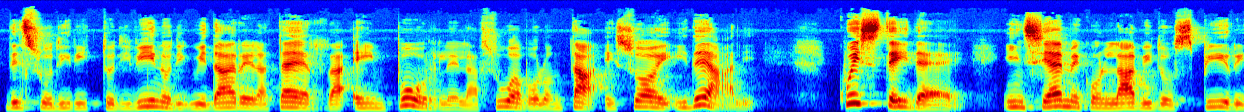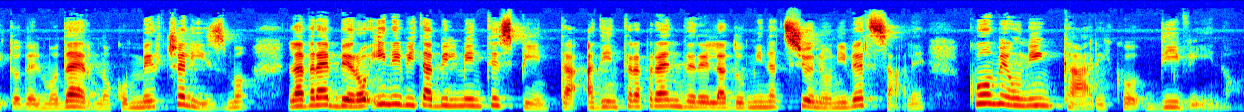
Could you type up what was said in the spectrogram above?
del suo diritto divino di guidare la terra e imporle la sua volontà e i suoi ideali, queste idee, insieme con l'avido spirito del moderno commercialismo, l'avrebbero inevitabilmente spinta ad intraprendere la dominazione universale come un incarico divino.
